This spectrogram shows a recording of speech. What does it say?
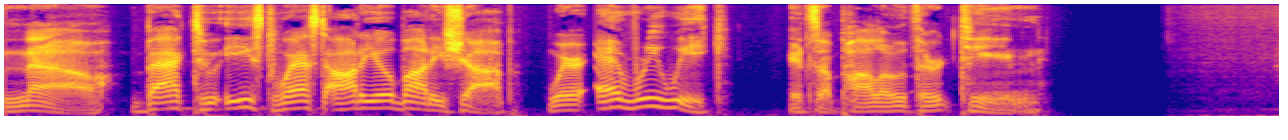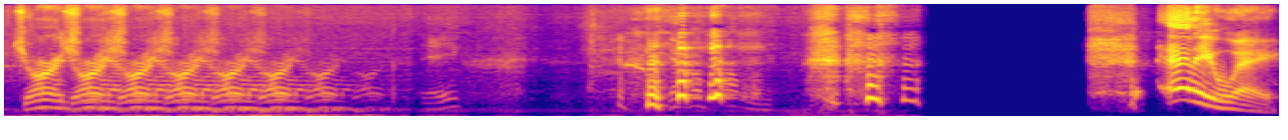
And now, back to East West Audio Body Shop, where every week it's Apollo 13. George, George, George, George, George, George, George. anyway,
